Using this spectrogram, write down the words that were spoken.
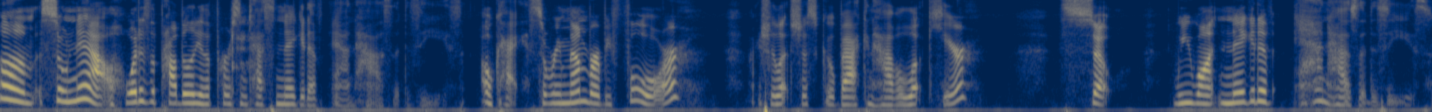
Um, so now, what is the probability of the person tests negative and has the disease? Okay, so remember before, actually let's just go back and have a look here. So, we want negative and has the disease.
